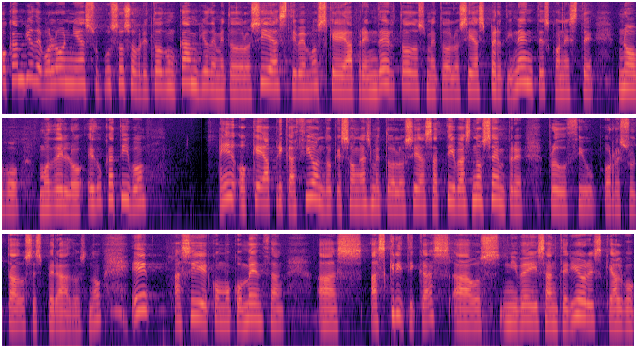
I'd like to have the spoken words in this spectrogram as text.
O cambio de Bolonia supuso sobre todo un cambio de metodoloxías, tivemos que aprender todos metodoloxías pertinentes con este novo modelo educativo, e o que a aplicación do que son as metodoloxías activas non sempre produciu os resultados esperados. Non? E Así é como comenzan as, as críticas aos niveis anteriores, que é algo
